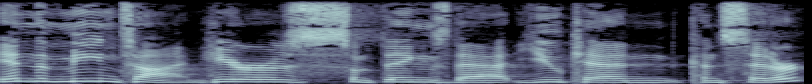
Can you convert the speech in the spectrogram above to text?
In the meantime, here's some things that you can consider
